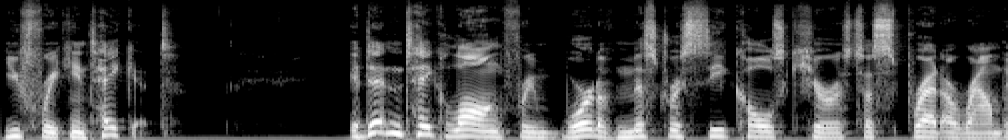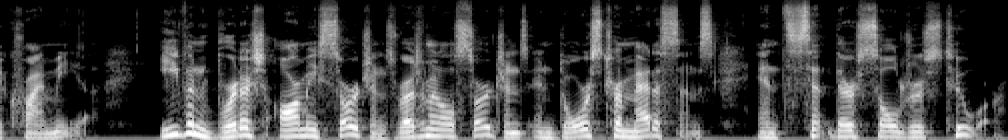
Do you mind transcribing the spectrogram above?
you freaking take it. It didn't take long for word of Mistress Seacole's cures to spread around the Crimea. Even British Army surgeons, regimental surgeons, endorsed her medicines and sent their soldiers to her.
